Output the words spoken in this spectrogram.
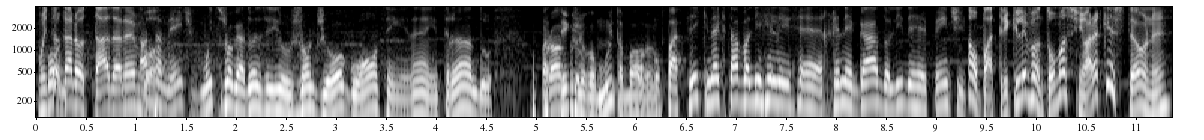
Muita garotada, né, Exatamente. Muitos jogadores, o João Diogo ontem, né, entrando... O Patrick próprio, jogou muita bola. O, o, Patrick, né, que tava ali renegado ali, de repente... Não, o Patrick levantou uma senhora questão, né?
